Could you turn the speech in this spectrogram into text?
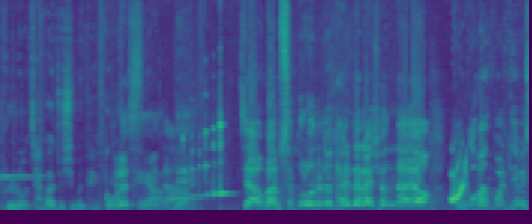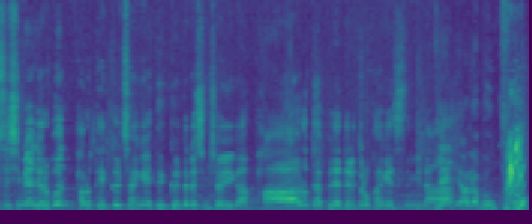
앰플로 잡아주시면 될 것 그렇습니다. 같아요. 네. 자, 맘스쿨 오늘도 달달하셨나요? 궁금한 꿀템 있으시면 여러분 바로 댓글창에 댓글 달아주시면 저희가 바로 답변해드리도록 하겠습니다. 네, 여러분 구독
